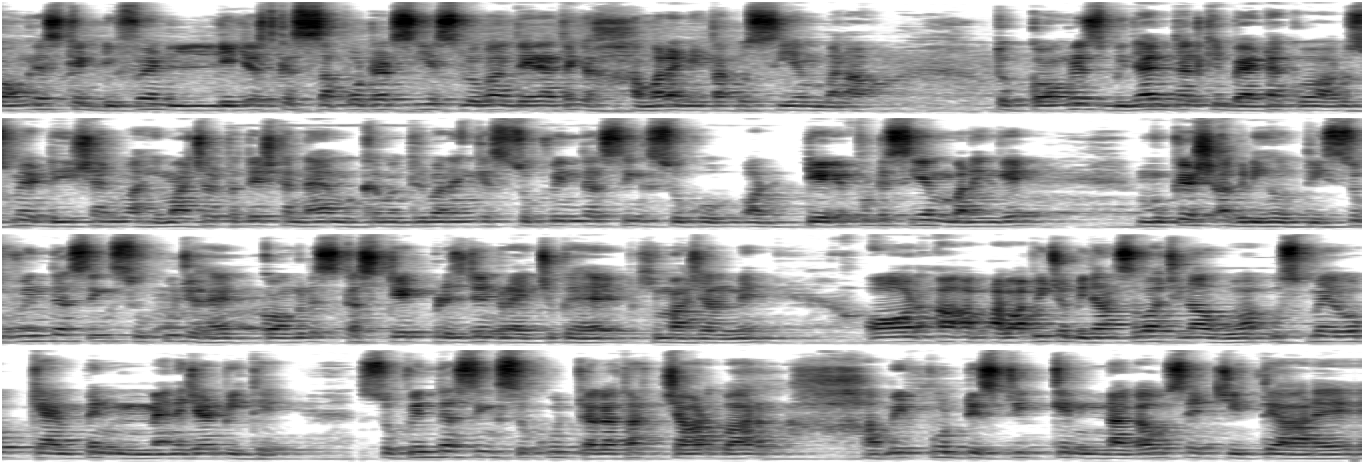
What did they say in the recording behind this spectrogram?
कांग्रेस के डिफरेंट लीडर्स के सपोर्टर्स ये स्लोगन दे रहे थे कि हमारे नेता को सीएम बनाओ। तो कांग्रेस विधायक दल की बैठक हुआ और उसमें डिसीज़न हुआ, हिमाचल प्रदेश का नया मुख्यमंत्री बनेंगे सुखविंदर सिंह सुक्खू और डेप्यूटी सीएम बनेंगे मुकेश अग्निहोत्री। सुखविंदर सिंह सुक्खू जो है कांग्रेस का स्टेट प्रेसिडेंट रह चुके हैं हिमाचल में। और अब अभी जो विधानसभा चुनाव हुआ, उसमें वो कैंपेन मैनेजर भी थे। सुखविंदर सिंह सुक्खू लगातार चार बार हमीरपुर डिस्ट्रिक्ट के नगांव से जीतते आ रहे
